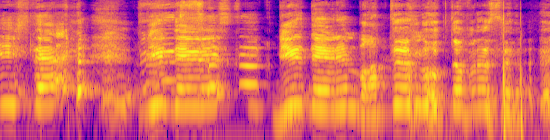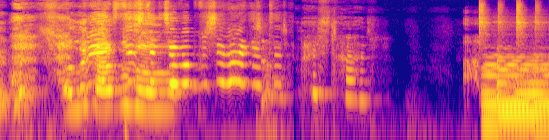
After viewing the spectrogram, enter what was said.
İşte bir devrin bir devrin battığı nokta burası. Allah karpuz oldu. Bir şeyler getir. Arkadaşlar.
